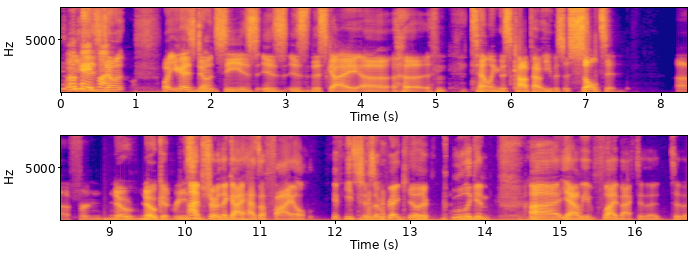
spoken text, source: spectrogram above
what you guys fine. don't, what you guys don't see is is is this guy uh, uh telling this cop how he was assaulted, uh, for no no good reason. I'm sure the guy has a file if he's just a regular hooligan. Uh, yeah, Yeah. we fly back to the to the.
